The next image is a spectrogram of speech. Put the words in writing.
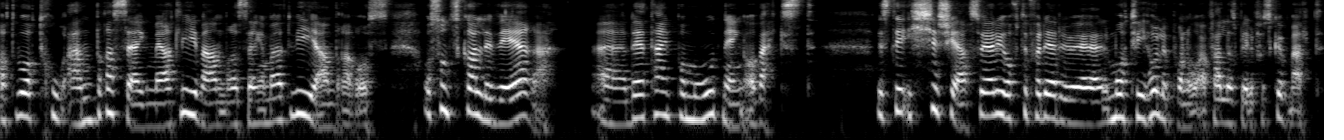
at vår tro endrer seg med at livet endrer seg, med at vi endrer oss. Og sånn skal det være. Eh, det er tegn på modning og vekst. Hvis det ikke skjer, så er det jo ofte fordi du må tviholde på noe, for ellers blir det for skummelt.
